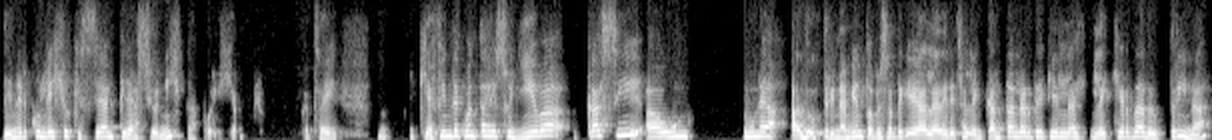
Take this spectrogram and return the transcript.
tener colegios que sean creacionistas, por ejemplo. Que a fin de cuentas eso lleva casi a un un adoctrinamiento, a pesar de que a la derecha le encanta hablar de que la, izquierda adoctrina,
